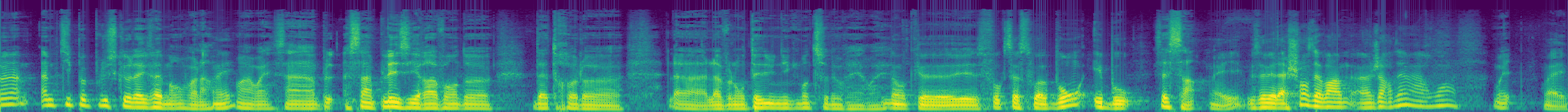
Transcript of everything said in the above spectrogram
Un, petit peu plus que l'agrément, voilà. Ouais. Ouais, C'est un, un, plaisir avant d'être la, la, volonté uniquement de se nourrir. Donc il faut que ça soit bon et beau. C'est ça. Vous avez la chance d'avoir un, jardin à Rouen? Oui. Ouais.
